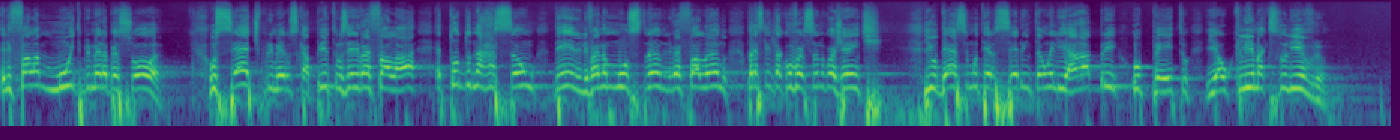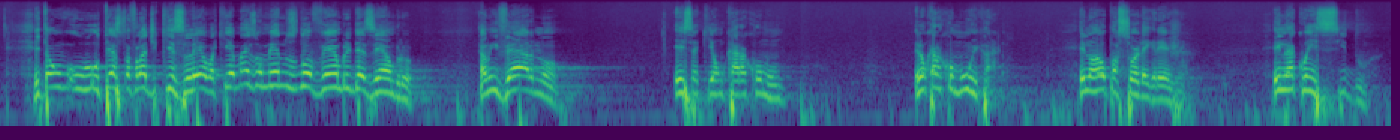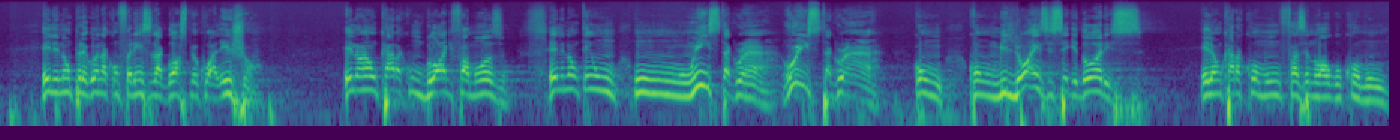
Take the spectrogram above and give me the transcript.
Ele fala muito em primeira pessoa. Os sete primeiros capítulos ele vai falar, é toda narração dele, ele vai mostrando, ele vai falando, parece que ele está conversando com a gente. E o décimo terceiro, então, ele abre o peito e é o clímax do livro. Então o, o texto vai falar de Quisleu, aqui é mais ou menos novembro e dezembro. É o inverno. Esse aqui é um cara comum. Ele é um cara comum, Ricardo. Ele não é o pastor da igreja. Ele não é conhecido. Ele não pregou na conferência da Gospel Coalition. Ele não é um cara com um blog famoso. Ele não tem um, um Instagram, um Instagram com, com milhões de seguidores. Ele é um cara comum fazendo algo comum.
